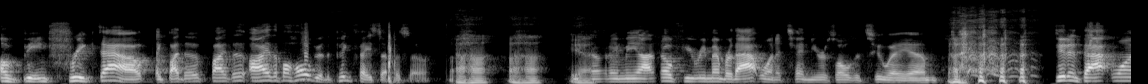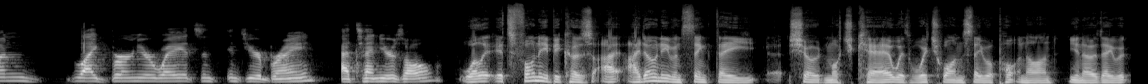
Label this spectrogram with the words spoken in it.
of being freaked out like, by the by the Eye of the Beholder, the pig face episode. uh huh. Uh huh. You Yeah. know what I mean? I don't know if you remember that one at 10 years old at 2 a.m. Didn't that one like burn your way it's in, into your brain at 10 years old? well, it's funny because I I don't even think they uh, showed much care with which ones they were putting on. You know, they were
